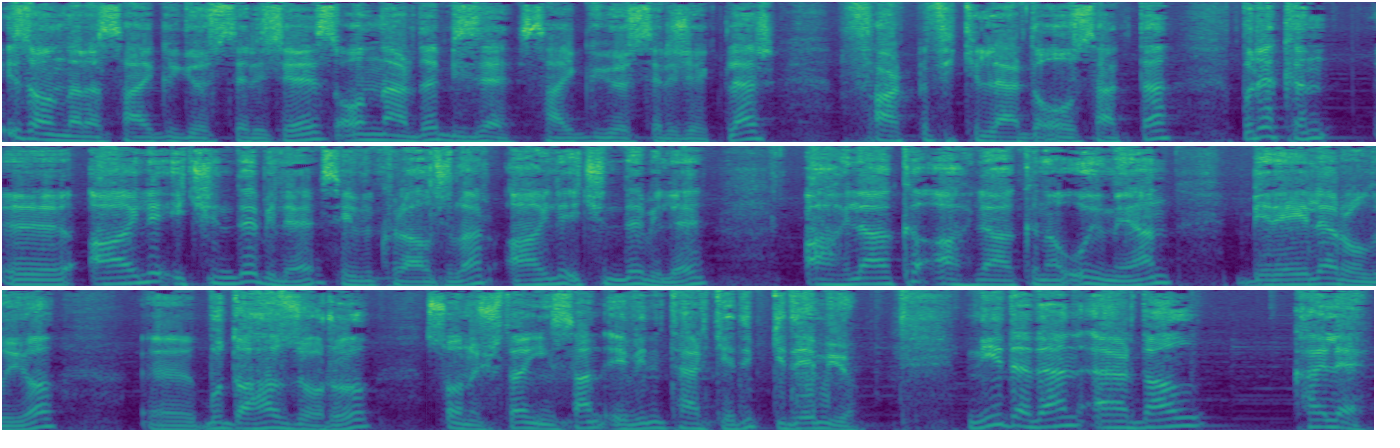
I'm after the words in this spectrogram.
Biz onlara saygı göstereceğiz. Onlar da bize saygı gösterecekler. Farklı fikirlerde olsak da. Bırakın e, aile içinde bile sevgili kralcılar aile içinde bile ahlakı ahlakına uymayan bireyler oluyor. E, bu daha zoru. Sonuçta insan evini terk edip gidemiyor. Nide'den Erdal Kale.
